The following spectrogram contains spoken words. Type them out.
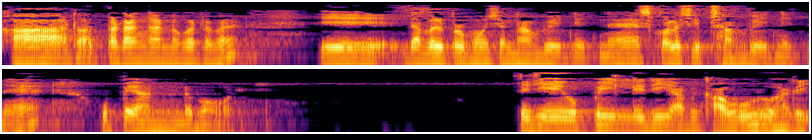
කාටවත් පටන් ගන්නකොටම ඒ ඩබල් ප්‍රොමෝෂන් හම්බ වෙන්නේ නැහැ, ස්කෝලර්ෂිප්ස් හම්බ වෙන්නේ නැහැ. උපයන්නම ඕනේ. ඉතින් ඒ උපෙල්ලේදී අපි කවුරු හරි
